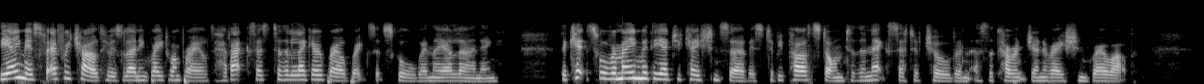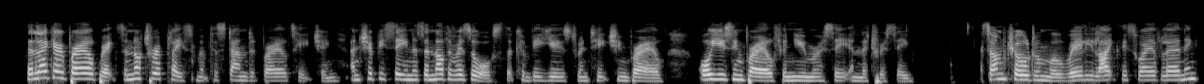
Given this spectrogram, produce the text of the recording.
The aim is for every child who is learning Grade 1 Braille to have access to the LEGO Braille bricks at school when they are learning. The kits will remain with the Education Service to be passed on to the next set of children as the current generation grow up. The LEGO Braille bricks are not a replacement for standard Braille teaching and should be seen as another resource that can be used when teaching Braille or using Braille for numeracy and literacy. Some children will really like this way of learning,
